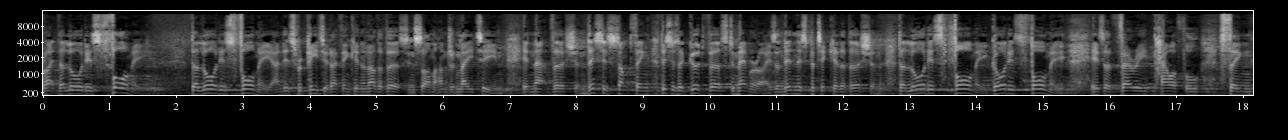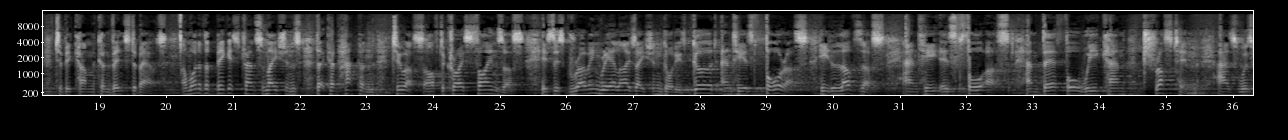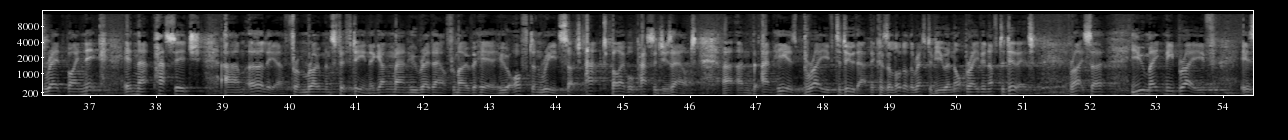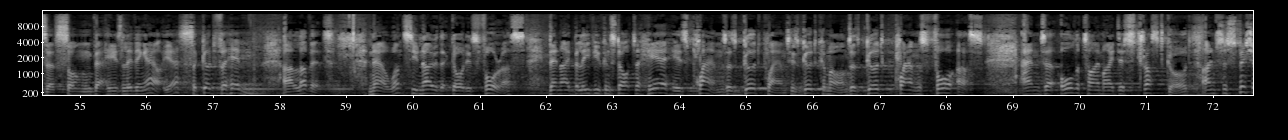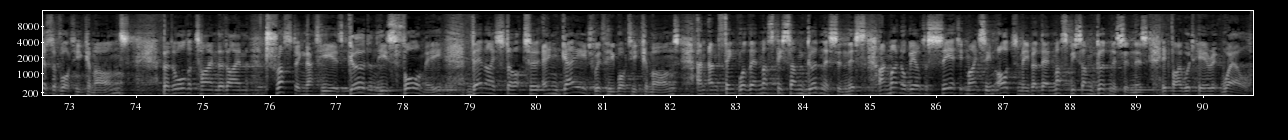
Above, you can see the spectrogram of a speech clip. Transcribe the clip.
Right, the Lord is for me. The Lord is for me, and it's repeated, I think, in another verse in Psalm 118 in that version. This is something, this is a good verse to memorize, and in this particular version, the Lord is for me, God is for me, is a very powerful thing to become convinced about. And one of the biggest transformations that can happen to us after Christ finds us is this growing realization God is good and He is for us. He loves us and He is for for us, and therefore we can trust him, as was read by Nick in that passage um, earlier from Romans 15, a young man who read out from over here, who often reads such apt Bible passages out. Uh, and, and he is brave to do that because a lot of the rest of you are not brave enough to do it. Right, so You Make Me Brave is a song that he's living out, yes? So good for him. I love it. Now, once you know that God is for us, then I believe you can start to hear his plans as good plans, his good commands, as good plans for us. And uh, all the time I distrust God, I'm suspicious of what he commands, but all the time that I'm trusting that he is good and he's for me, then I start to engage with he, what he commands and, and think, well, there must be some goodness in this. I might not be able to see it, it might seem odd to me, but there must be some goodness in this if I would hear it well.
